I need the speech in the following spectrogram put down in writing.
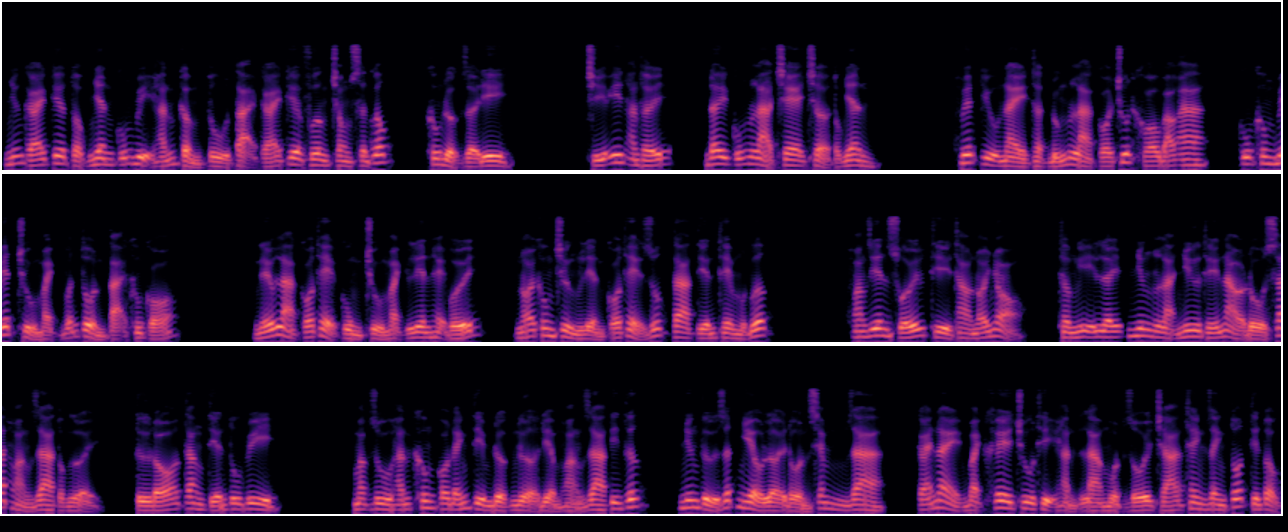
những cái kia tộc nhân cũng bị hắn cầm tù tại cái kia phương trong sân gốc không được rời đi. Chí ít hắn thấy, đây cũng là che chở tộc nhân. Huyết cựu này thật đúng là có chút khó báo a, cũng không biết chủ mạch vẫn tồn tại không có. Nếu là có thể cùng chủ mạch liên hệ với, nói không chừng liền có thể giúp ta tiến thêm một bước. Hoàng diên suối thì thào nói nhỏ, thầm nghĩ lấy nhưng là như thế nào đổ sát hoàng gia tộc người, từ đó tăng tiến tu vi mặc dù hắn không có đánh tìm được nửa điểm hoàng gia tin tức, nhưng từ rất nhiều lời đồn xem ra, cái này bạch khê chu thị hẳn là một dối trá thanh danh tốt tiên tộc,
